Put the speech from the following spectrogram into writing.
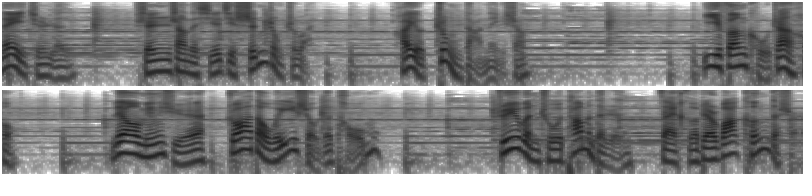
那群人身上的邪气深重之外，还有重大内伤。一番苦战后，廖明雪抓到为首的头目。追问出他们的人在河边挖坑的事儿，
